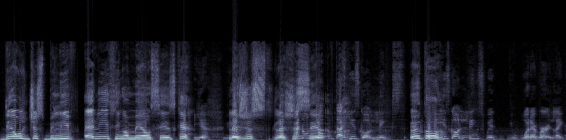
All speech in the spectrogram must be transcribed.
they will just believe anything a male says okay? Yeah, yeah, let's just let's just and on say top of that he's got links. Eh, त. He's got links with whatever, like.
